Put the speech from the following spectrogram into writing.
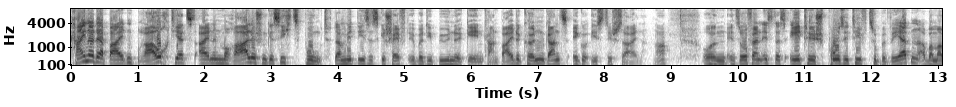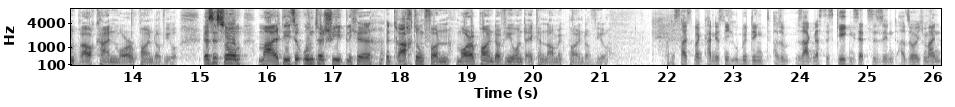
keiner der beiden braucht jetzt einen moralischen Gesichtspunkt, damit dieses Geschäft über die Bühne gehen kann. Beide können ganz egoistisch sein. Na? Und insofern ist das ethisch positiv zu bewerten, aber man braucht keinen Moral Point of View. Das ist so mal diese unterschiedliche Betrachtung von Moral Point of View und Economic Point of View. Aber das heißt, man kann jetzt nicht unbedingt also sagen, dass das Gegensätze sind. Also ich meine,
